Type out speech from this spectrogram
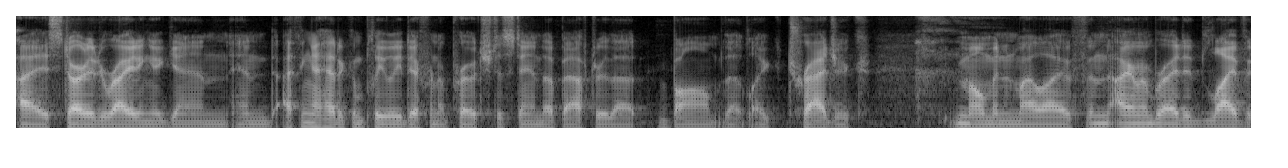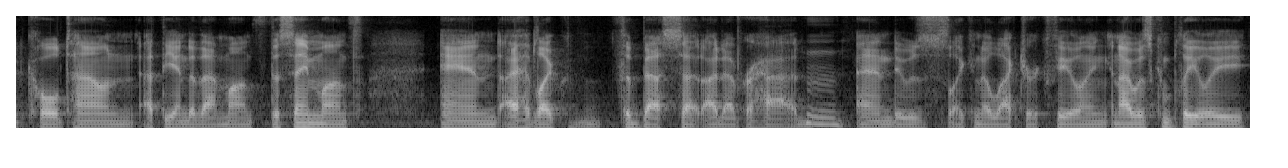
I started writing again and I think I had a completely different approach to stand up after that bomb, that like tragic moment in my life. And I remember I did live at ColdTowne at the end of that month, the same month, and I had like the best set I'd ever had, hmm. and it was like an electric feeling. And I was completely,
